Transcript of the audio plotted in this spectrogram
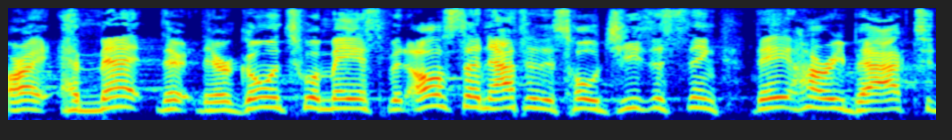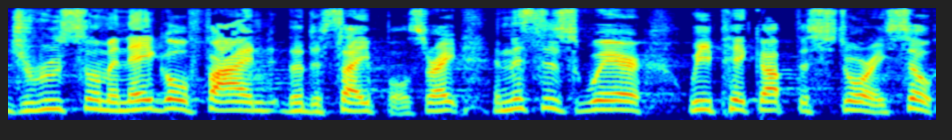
all right, have met, they're, they're going to Emmaus, but all of a sudden, after this whole Jesus thing, they hurry back to Jerusalem and they go find the disciples, right? And this is where we pick up the story. So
